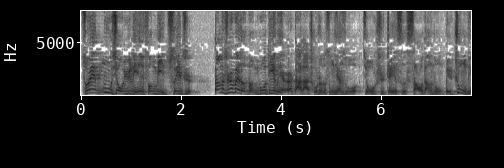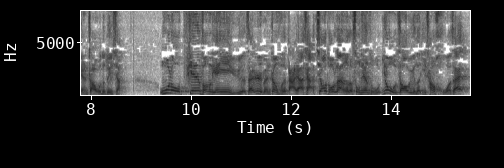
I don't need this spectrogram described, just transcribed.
所谓木秀于林，风必摧之。当时为了稳固地位而大打出手的松田组，就是这次扫荡中被重点照顾的对象。屋漏偏逢连阴雨，在日本政府的打压下，焦头烂额的松田组又遭遇了一场火灾。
